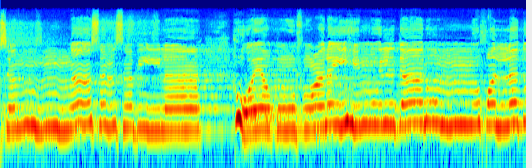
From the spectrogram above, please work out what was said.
فيها تسمى سلسبيلا ويطوف عليهم ولدان مخلدون.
